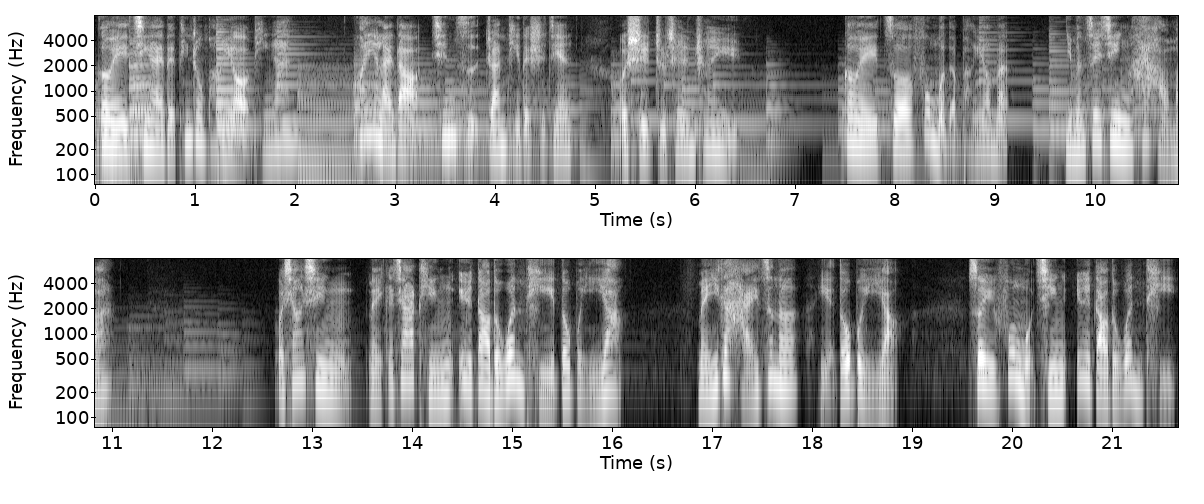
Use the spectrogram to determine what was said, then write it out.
各位亲爱的听众朋友，平安，欢迎来到亲子专题的时间，我是主持人春雨。各位做父母的朋友们，你们最近还好吗？我相信每个家庭遇到的问题都不一样，每一个孩子呢也都不一样，所以父母亲遇到的问题，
